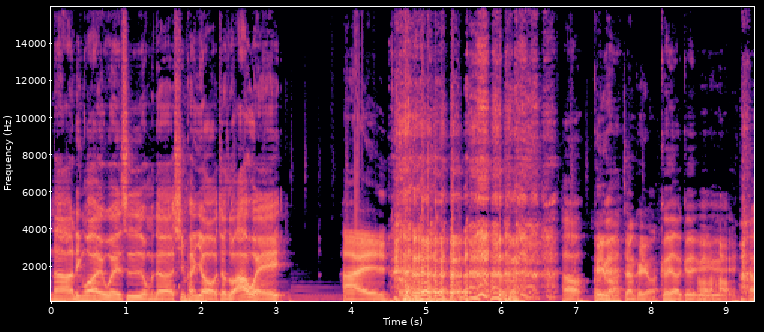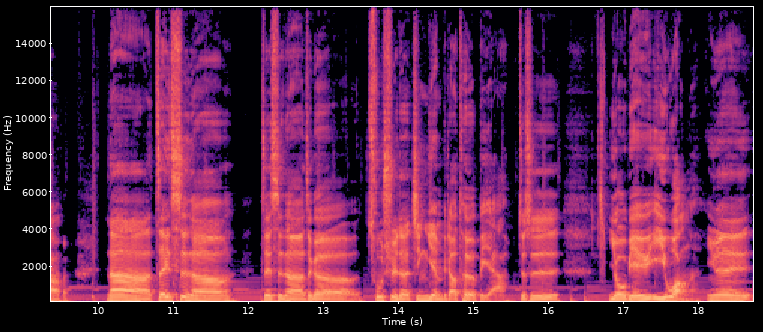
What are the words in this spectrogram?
那另外一位是我们的新朋友，叫做阿伟。嗨，好，可以吗？这样可以吗？可以啊，可以，可以，好可以好。那这一次呢，这次呢，这个出去的经验比较特别啊，就是有别于以往啊，因为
